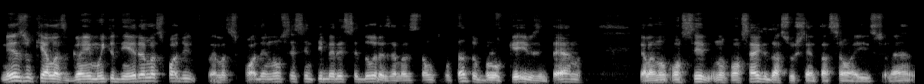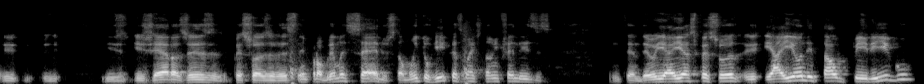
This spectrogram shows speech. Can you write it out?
Mesmo que elas ganhem muito dinheiro, elas podem, elas podem não se sentir merecedoras, elas estão com tanto bloqueios internos que ela não consegue, não consegue dar sustentação a isso, né? E, e, e, gera, às vezes, pessoas às vezes têm problemas sérios, estão muito ricas, mas estão infelizes, entendeu? E aí as pessoas, e aí onde está o perigo,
